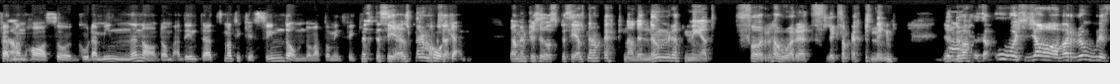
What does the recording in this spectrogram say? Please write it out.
för att Ja. man har så goda minnen av dem. Det är inte att man tycker synd om dem att de inte fick men speciellt när de också åka. Ja, men precis. Och speciellt när de öppnade numret med förra årets liksom, öppning. Ja, Ja. Det var så åh ja, vad roligt!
